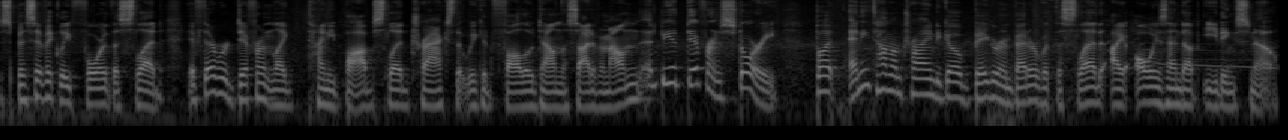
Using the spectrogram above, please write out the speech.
specifically for the sled. If there were different, like, tiny bobsled tracks that we could follow down the side of a mountain, it'd be a different story. But anytime I'm trying to go bigger and better with the sled, I always end up eating snow.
